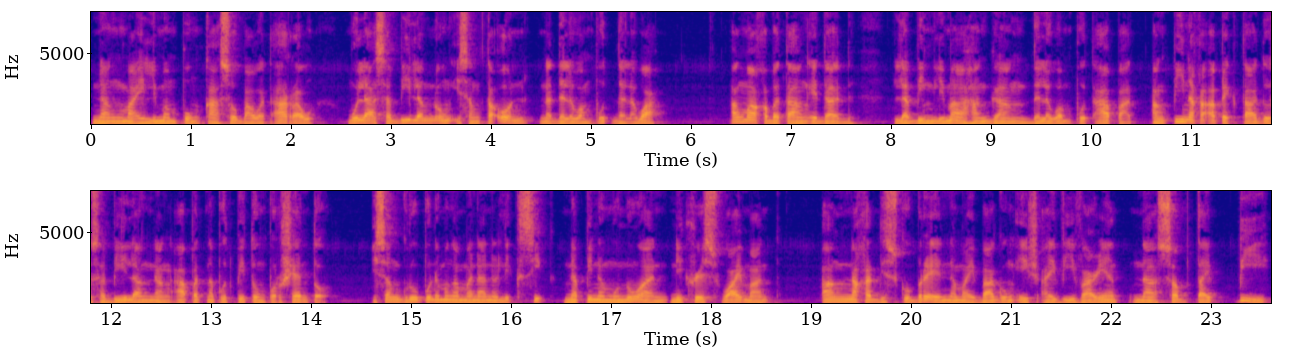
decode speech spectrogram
ng may 50 kaso bawat araw mula sa bilang noong isang taon na 22. Ang mga kabataang edad 15 hanggang 24 ang pinakaapektado sa bilang ng 47%. Isang grupo ng mga mananaliksik na pinamunuan ni Chris Wymant ang nakadiskubre na may bagong HIV variant na subtype B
